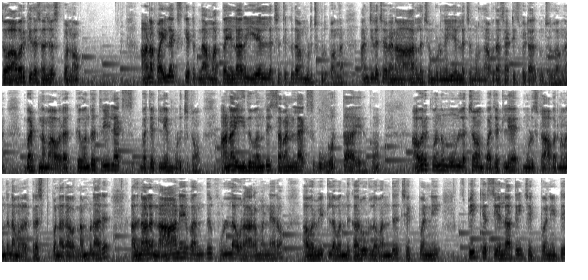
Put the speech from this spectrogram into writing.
ஸோ அவருக்கு இதை சஜஸ்ட் பண்ணோம். ஆனால் ஃபைவ் லேக்ஸ் கேட்டிருந்தா மற்ற எல்லாரும் ஏழு லட்சத்துக்கு தான் முடிச்சு கொடுப்பாங்க. அஞ்சு லட்சம் வேணாம் ஆறு லட்சம் போடுங்க ஏழு லட்சம் போடுங்க அப்போ தான் சாட்டிஸ்ஃபைடாக இருக்குன்னு சொல்லுவாங்க. பட் நம்ம அவருக்கு வந்து த்ரீ லேக்ஸ் பட்ஜெட்லேயே முடிச்சிட்டோம். ஆனால் இது வந்து செவன் லேக்ஸுக்கு ஒர்த்தாக இருக்கும். அவருக்கு வந்து மூணு லட்சம் பட்ஜெட்லேயே முடிச்சுட்டோம். அவர் வந்து நம்மளை ட்ரஸ்ட் பண்ணார் அவர் நம்பினார். அதனால நானே வந்து ஃபுல்லாக ஒரு அரை மணி நேரம் அவர் வீட்டில் வந்து கரூரில் வந்து செக் பண்ணி ஸ்பீக்கர்ஸ் எல்லாத்தையும் செக் பண்ணிவிட்டு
